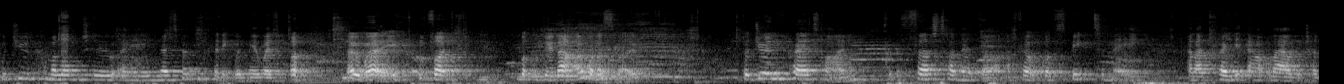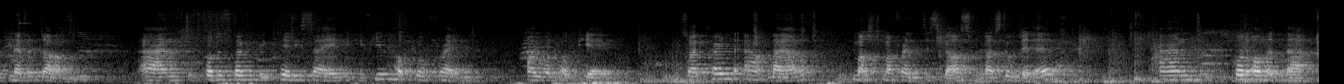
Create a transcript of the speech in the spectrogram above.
Would you come along to a no smoking clinic with me? I went, oh, No way. I was like, I'm not going to do that. I want to smoke. But during prayer time, for the first time ever, I felt God speak to me, and I prayed it out loud, which I'd never done. And God has spoken to me clearly saying, if you help your friend, I will help you. So I prayed it out loud, much to my friend's disgust, but I still did it. And God honoured that.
